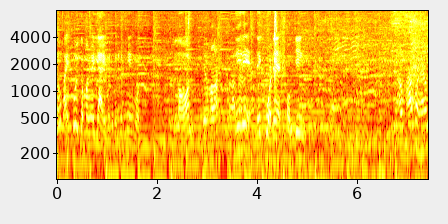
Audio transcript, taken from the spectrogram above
ต้องใส่ถ้วยกำมังใหญ่ๆมันมันมันแห้งหมดมันร้อน เดี๋ยวเขารัดนี่นี่ในขวดเนี่ยของจริง เอาเท้าก่อนครับ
